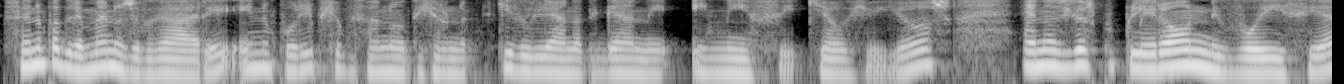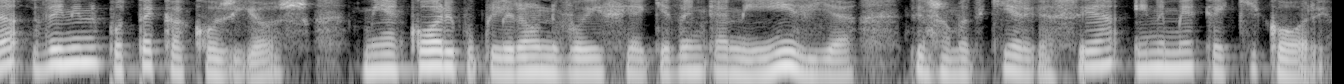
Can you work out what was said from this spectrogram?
Σε ένα παντρεμένο ζευγάρι είναι πολύ πιο πιθανό τη χειρονακτική δουλειά να την κάνει η νύφη και όχι ο γιος. Ένας γιος που πληρώνει βοήθεια δεν είναι ποτέ κακός γιος. Μια κόρη που πληρώνει βοήθεια και δεν κάνει η ίδια την σωματική εργασία είναι μια κακή κόρη.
